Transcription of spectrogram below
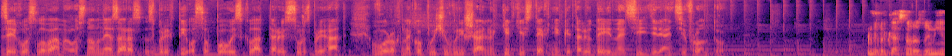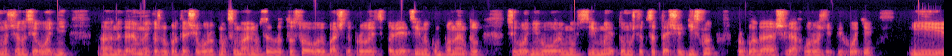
За його словами, основне зараз зберегти особовий склад та ресурс бригад. Ворог накопичив вирішальну кількість техніки та людей на цій ділянці фронту. Ми прекрасно розуміємо, що на сьогодні не недаремно я кажу про те, що ворог максимально все застосовує. Бачите, про авіаційну компоненту сьогодні говоримо всі ми, тому що це те, що дійсно прокладає шлях ворожій піхоті. І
